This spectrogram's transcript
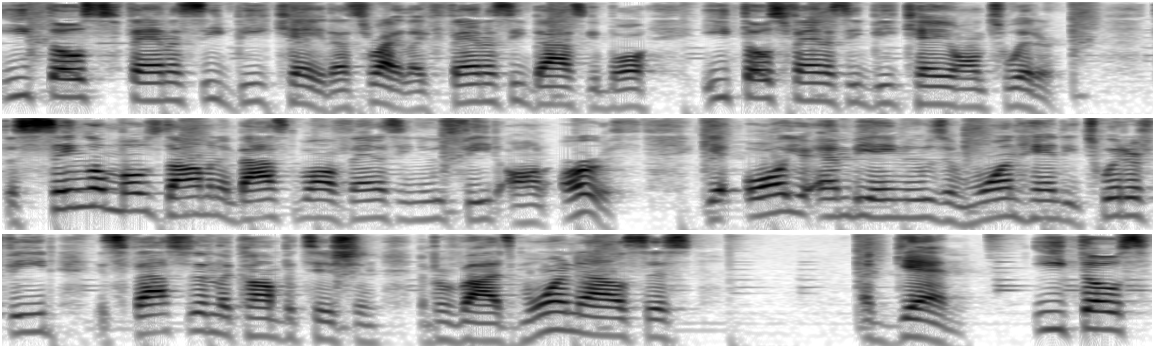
Ethos Fantasy BK. That's right, like fantasy basketball. Ethos Fantasy BK on Twitter. The single most dominant basketball and fantasy news feed on earth. Get all your NBA news in one handy Twitter feed. It's faster than the competition and provides more analysis. Again, Ethos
